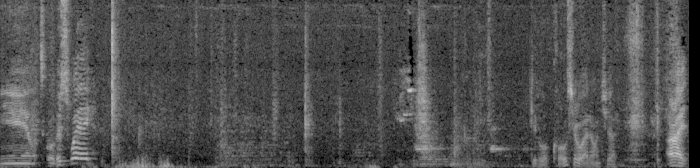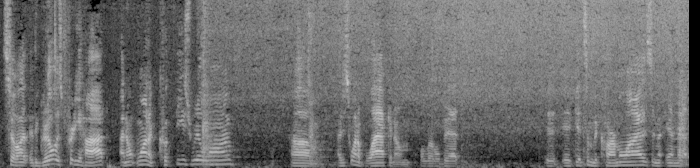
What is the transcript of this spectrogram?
and let's go this way. Get a little closer, why don't you? All right, so uh, the grill is pretty hot. I don't want to cook these real long. Um, I just want to blacken them a little bit. It, it gets them to caramelize, and, and that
